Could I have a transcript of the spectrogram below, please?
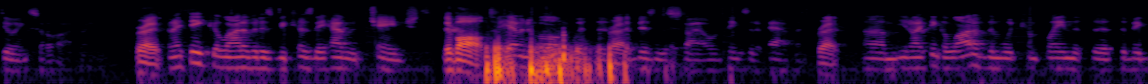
doing so hot right right. And I think a lot of it is because they haven't changed. Their- Evolved. They haven't evolved with the, the business style and things that have happened. Right. Um, you know, I think a lot of them would complain that the, the big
